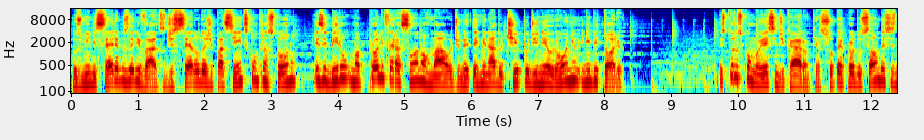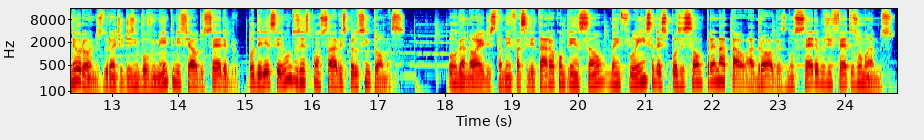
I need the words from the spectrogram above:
os minicérebros derivados de células de pacientes com transtorno exibiram uma proliferação anormal de um determinado tipo de neurônio inibitório. Estudos como esse indicaram que a superprodução desses neurônios durante o desenvolvimento inicial do cérebro poderia ser um dos responsáveis pelos sintomas. Organoides também facilitaram a compreensão da influência da exposição pré-natal a drogas no cérebro de fetos humanos.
